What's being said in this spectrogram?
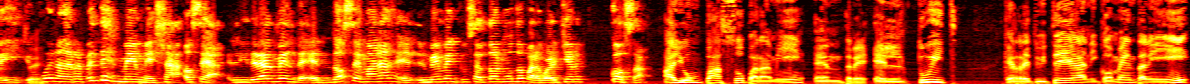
y Sí. bueno, de repente es meme ya, o sea, literalmente en dos semanas el meme que usa todo el mundo para cualquier cosa. Hay un paso para mí entre el tweet que retuitean y comentan y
